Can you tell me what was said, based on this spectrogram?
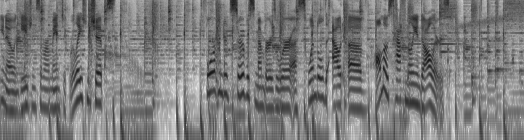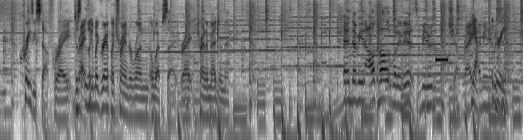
You know, engage in some romantic relationships. 400 service members were uh, swindled out of almost half a million dollars. Crazy stuff, right? Just Right. like my grandpa trying to run a website, right? Trying to imagine that. And I mean, I'll call it what it is. I mean, it was a show, right? Yeah, I mean, it agreed. was.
